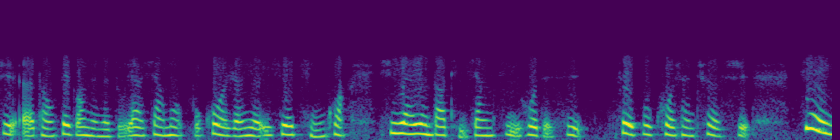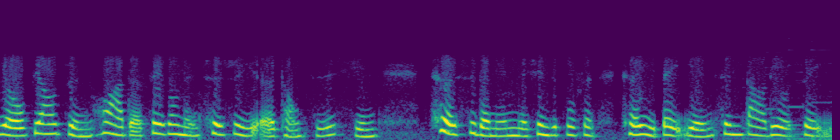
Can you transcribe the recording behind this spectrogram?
是儿童肺功能的主要项目，不过仍有一些情况需要用到体香计或者是肺部扩散测试。借由标准化的肺功能测试与儿童执行测试的年龄的限制部分，可以被延伸到六岁以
